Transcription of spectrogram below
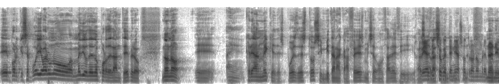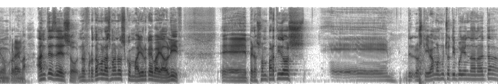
eh, porque se puede llevar uno medio dedo por delante. Eh, pero no, no. Eh, eh, créanme que después de esto se invitan a cafés Michel González y Gas Habías dicho que tenías otro nombre. No hay ningún problema. Antes de eso, nos frotamos las manos con Mallorca y Valladolid. Eh, pero son partidos eh, de los que llevamos mucho tiempo yendo a Noeta,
